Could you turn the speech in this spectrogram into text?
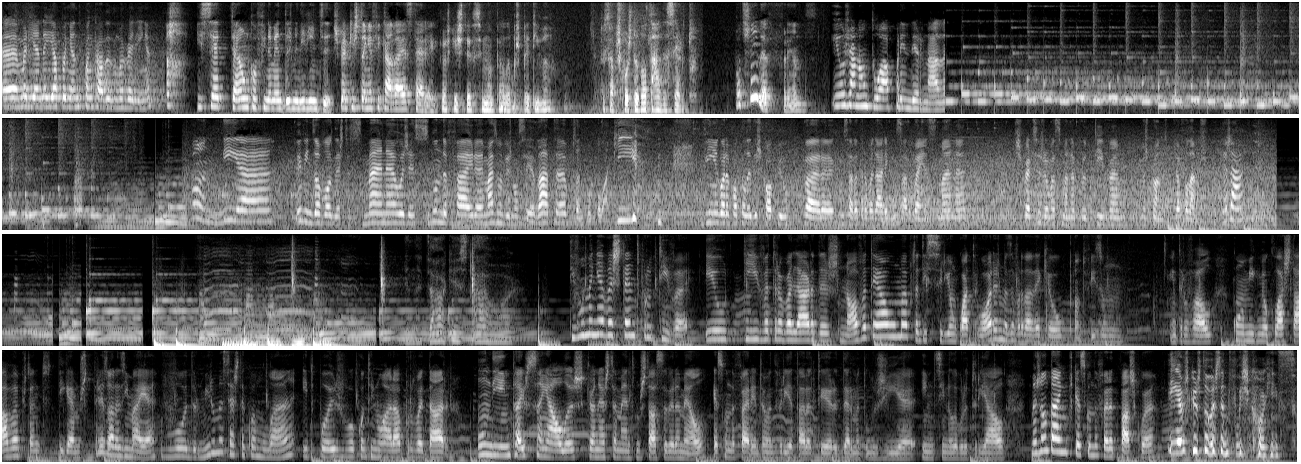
A Mariana ia apanhando pancada de uma velhinha. Ah, isso é tão confinamento 2020. Espero que isto tenha ficado a estética. Eu acho que isto deve ser uma bela perspectiva. Tu sabes que foste adotada, certo? Podes sair da frente. Eu já não estou a aprender nada. Bom dia! Bem-vindos ao vlog desta semana. Hoje é segunda-feira, mais uma vez não sei a data, portanto vou pular aqui. Vim agora para o caleidoscópio para começar a trabalhar e começar bem a semana. Espero que seja uma semana produtiva, mas pronto, já falamos. Até já! Tive uma manhã bastante produtiva. Eu tive a trabalhar das 9 até à 1, portanto isso seriam 4 horas, mas a verdade é que eu, pronto, fiz um intervalo com um amigo meu que lá estava, portanto, digamos, 3 horas e meia. Vou dormir uma cesta com a Mulan e depois vou continuar a aproveitar um dia inteiro sem aulas, que honestamente me está a saber a mel. É segunda-feira, então eu deveria estar a ter dermatologia e medicina laboratorial, mas não tenho porque é segunda-feira de Páscoa. Digamos que eu estou bastante feliz com isso.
